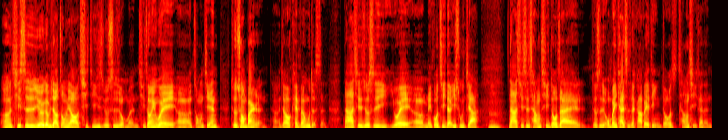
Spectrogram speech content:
呃，其实有一个比较重要契机，就是我们其中一位呃总监，就是创办人啊，叫 Kevin Woodson。那他其实就是一位呃美国籍的艺术家。嗯，那其实长期都在，就是我们一开始的咖啡厅都长期可能。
